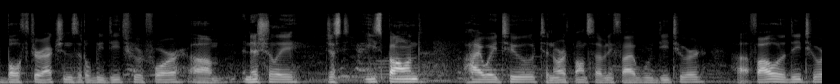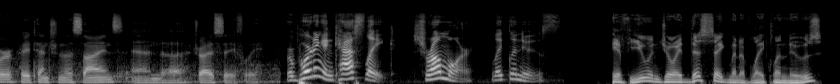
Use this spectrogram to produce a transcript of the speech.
both directions it'll be detoured for. Um, initially, just eastbound Highway 2 to northbound 75 will be detoured. Uh, follow the detour, pay attention to the signs, and uh, drive safely. Reporting in Cass Lake, Sherelle Moore, Lakeland News. If you enjoyed this segment of Lakeland News,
